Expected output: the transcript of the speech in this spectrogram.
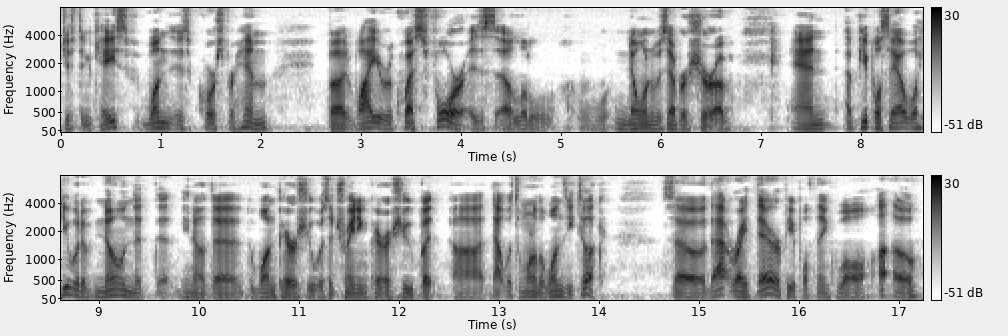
just in case. One is, of course, for him, but why he requests four is a little, no one was ever sure of. And uh, people say, oh, well, he would have known that, the, you know, the, the one parachute was a training parachute, but uh, that was one of the ones he took. So that right there, people think, well, uh oh,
